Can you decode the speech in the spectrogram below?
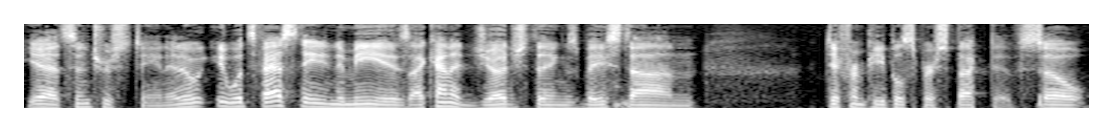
Yeah, it's interesting. And it, it, what's fascinating to me is I kind of judge things based on different people's perspectives. So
